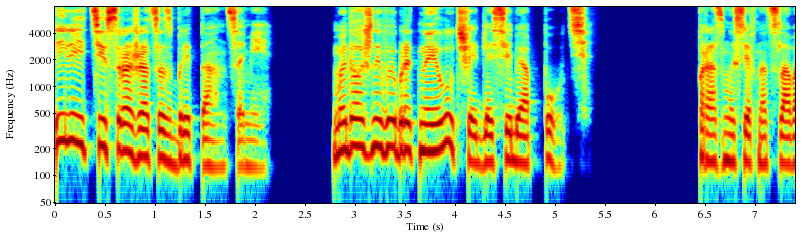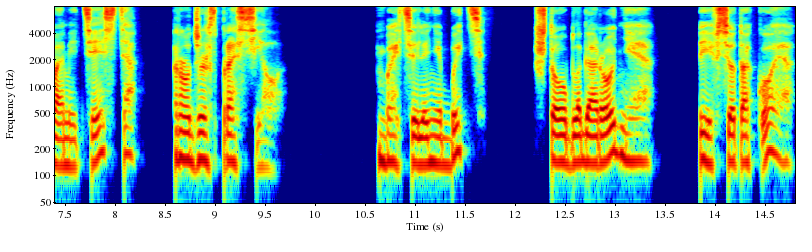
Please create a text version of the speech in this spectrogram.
или идти сражаться с британцами. Мы должны выбрать наилучший для себя путь». Поразмыслив над словами тестя, Роджер спросил. «Быть или не быть? Что благороднее? И все такое?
